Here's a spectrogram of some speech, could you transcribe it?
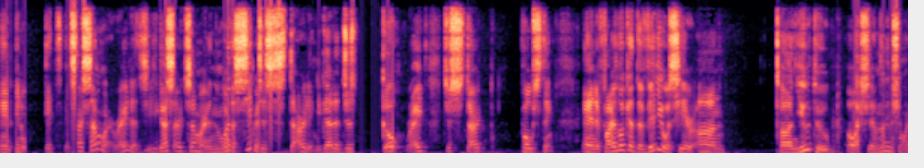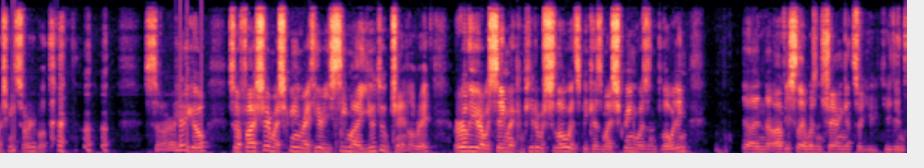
and you know it, it starts somewhere right? It's, you got to start somewhere and one of the secrets is starting. You got to just go right? Just start posting. And if I look at the videos here on on YouTube oh actually I'm not even showing my screen. Sorry about that sorry there you go. So if I share my screen right here you see my YouTube channel right? Earlier I was saying my computer was slow. It's because my screen wasn't loading and obviously I wasn't sharing it so you, you didn't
